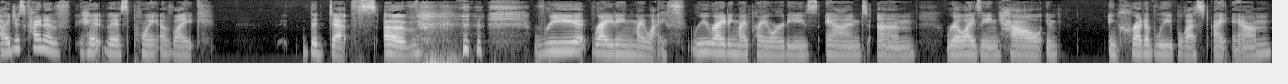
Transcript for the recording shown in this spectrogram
I just kind of hit this point of like the depths of rewriting my life, rewriting my priorities and um realizing how im- incredibly blessed I am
